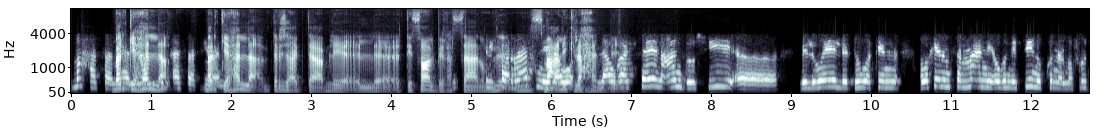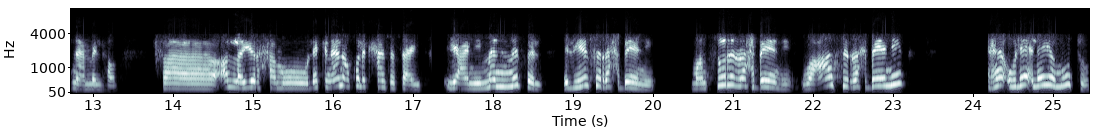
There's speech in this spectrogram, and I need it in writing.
ما حصل بركي هلا يعني. بركي هلا بترجعي بتعملي الاتصال بغسان وبنسمع لك لحن لو غسان عنده شيء آه للوالد هو كان هو كان مسمعني أغنيتين وكنا المفروض نعملهم. فالله يرحمه. لكن أنا أقول لك حاجة سعيد. يعني من مثل الياس الرحباني منصور الرحباني وعاصي الرحباني هؤلاء لا يموتوا.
